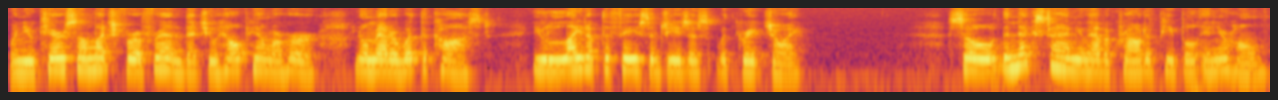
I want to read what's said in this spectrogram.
When you care so much for a friend that you help him or her, no matter what the cost, you light up the face of Jesus with great joy. So the next time you have a crowd of people in your home,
